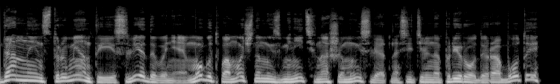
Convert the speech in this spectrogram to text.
Данные инструменты и исследования могут помочь нам изменить наши мысли относительно природы работы,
